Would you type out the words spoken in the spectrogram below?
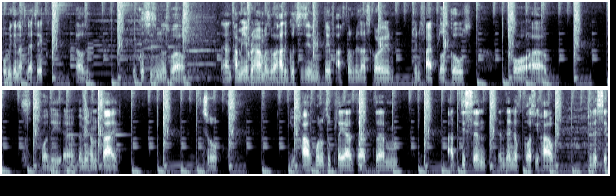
for Wigan Athletic. That was a, a good season as well. And Tammy Abraham as well had a good season playing for Aston Villa, scoring 25 plus goals for um, for the uh, Birmingham side. So you have one or two players that um, are decent, and then of course you have Pulisic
